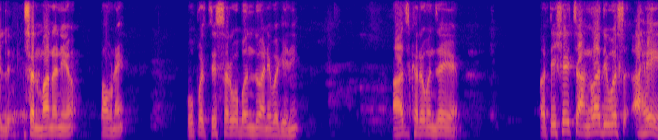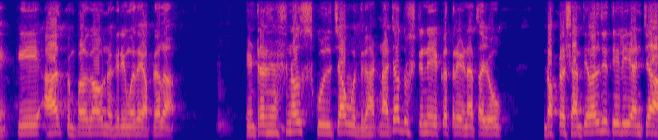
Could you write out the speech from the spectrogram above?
येथील सन्माननीय पाहुणे उपस्थित सर्व बंधू आणि भगिनी. आज खरं म्हणजे अतिशय चांगला दिवस आहे की आज पिंपळगाव नगरीमध्ये आपल्याला इंटरनॅशनल स्कूलच्या उद्घाटनाच्या दृष्टीने एकत्र येण्याचा योग डॉक्टर शांतीलालजी तेली यांच्या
